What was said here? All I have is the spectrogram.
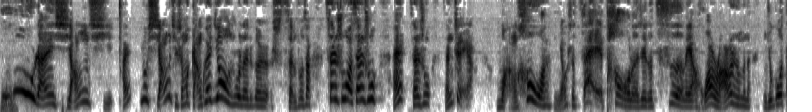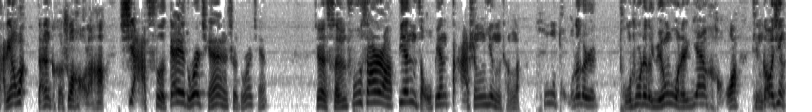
忽然想起，哎，又想起什么？赶快叫住了这个沈福三三叔啊，三叔，哎，三叔，咱这样，往后啊，你要是再套了这个刺猬啊、黄鼠狼什么的，你就给我打电话，咱可说好了哈，下次该多少钱是多少钱。这沈福三啊，边走边大声应承啊，噗吐了个，吐出这个云雾的烟，好啊，挺高兴，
